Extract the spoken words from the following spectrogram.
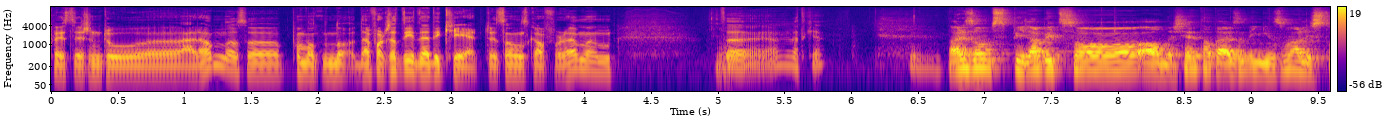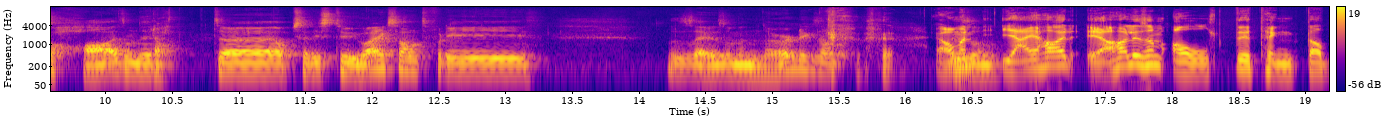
PlayStation 2-æraen. Altså, på en måte, det er fortsatt de dedikerte som skaffer det, men det, jeg vet ikke. Det er liksom, Spillet har blitt så anerkjent at det er liksom ingen som har lyst til å ha et sånt ratt uh, oppsett i stua. ikke sant? Fordi du ser ut som en nerd, ikke sant? Ja, men Liksom- jeg har, jeg har liksom alltid tenkt at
